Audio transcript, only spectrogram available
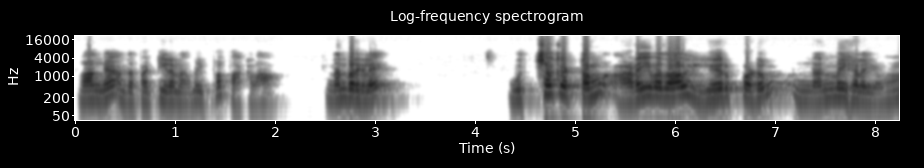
வாங்க அந்த பட்டியலை நாம் இப்போ பார்க்கலாம். நண்பர்களே உச்சகட்டம் அடைவதால் ஏற்படும் நன்மைகளையும்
